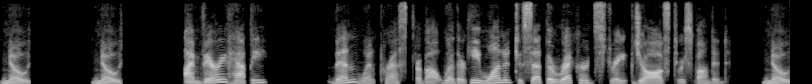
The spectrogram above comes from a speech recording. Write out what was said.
No. No. I'm very happy, then when pressed about whether he wanted to set the record straight Jost responded, No.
